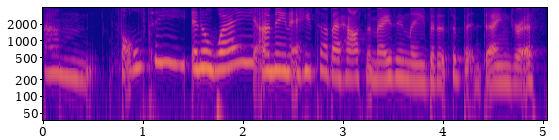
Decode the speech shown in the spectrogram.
um, faulty in a way. I mean, it heats up our house amazingly, but it's a bit dangerous.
